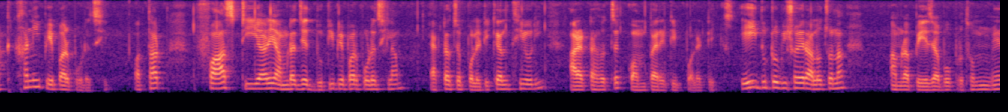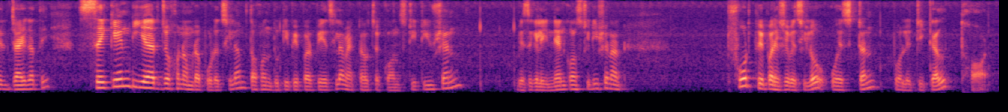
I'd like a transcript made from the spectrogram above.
আটখানি পেপার পড়েছি, অর্থাৎ ফার্স্ট ইয়ারে আমরা যে দুটি পেপার পড়েছিলাম, একটা হচ্ছে পলিটিক্যাল থিওরি আর একটা হচ্ছে কম্প্যারেটিভ পলিটিক্স এই দুটো বিষয়ের আলোচনা আমরা পেয়ে যাব প্রথমের জায়গাতে। সেকেন্ড ইয়ার যখন আমরা পড়েছিলাম, তখন দুটি পেপার পেয়েছিলাম, একটা হচ্ছে কনস্টিটিউশন বেসিক্যালি ইন্ডিয়ান কনস্টিটিউশন আর ফোর্থ পেপার হিসেবে ছিল ওয়েস্টার্ন পলিটিক্যাল থট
